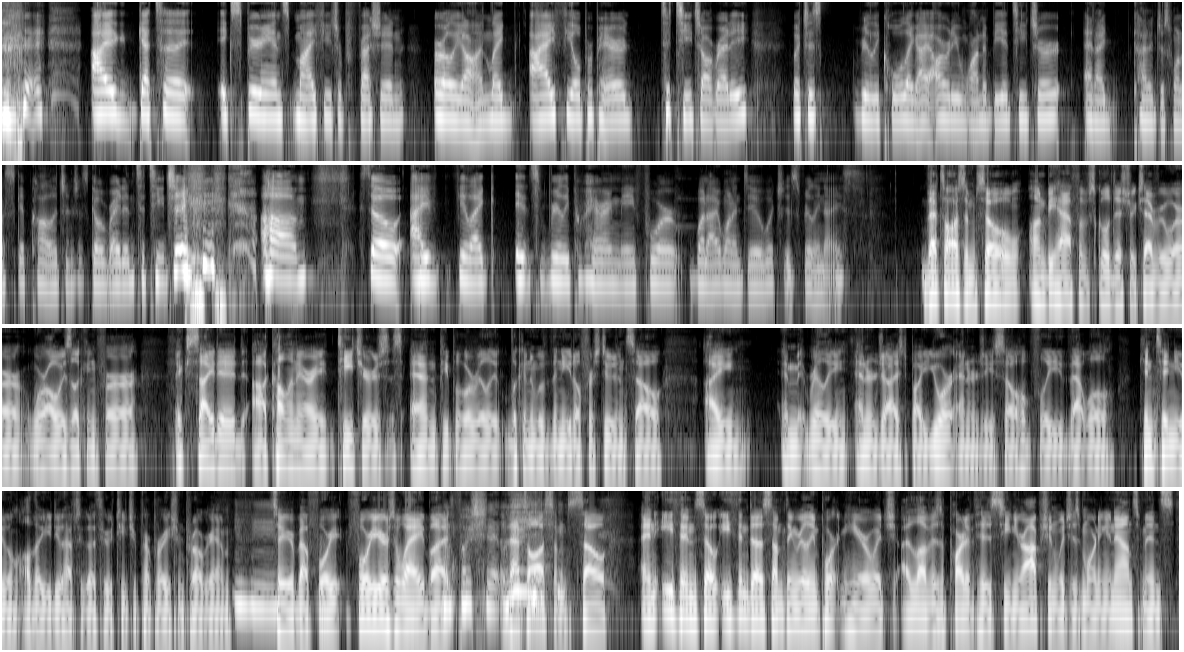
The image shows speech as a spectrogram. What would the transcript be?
I get to experience my future profession early on. Like I feel prepared to teach already, which is really cool. Like I already want to be a teacher and I kind of just want to skip college and just go right into teaching. um, so I feel like it's really preparing me for what I want to do, which is really nice. That's awesome. So, on behalf of school districts everywhere, we're always looking for excited uh, culinary teachers and people who are really looking to move the needle for students. So, I am really energized by your energy. So, hopefully, that will continue. Although you do have to go through a teacher preparation program, so you're about four four years away. But Unfortunately. that's awesome. So. And Ethan, so Ethan does something really important here, which I love as a part of his senior option, which is morning announcements.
